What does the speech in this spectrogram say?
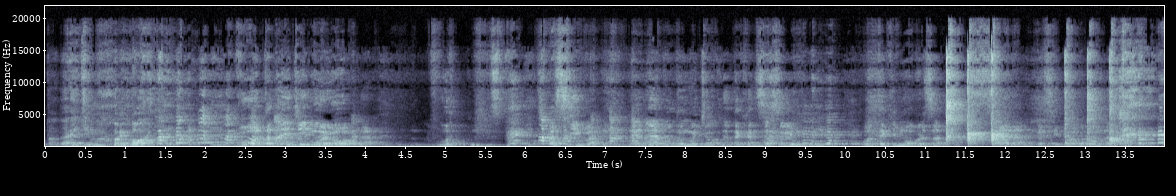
тогда иди мой окна. Вот, тогда иди мой окна. Вот, сп- спасибо. Наверное, я буду мыть окна до конца своих дней. Вот таким образом, сцена. Спасибо огромное.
